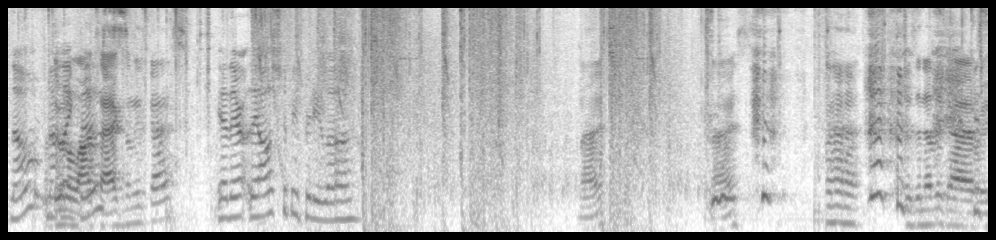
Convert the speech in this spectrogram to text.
No, not doing a lot like of this. tags on these guys. Yeah, they they all should be pretty low. Nice. Nice. There's another guy over here.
